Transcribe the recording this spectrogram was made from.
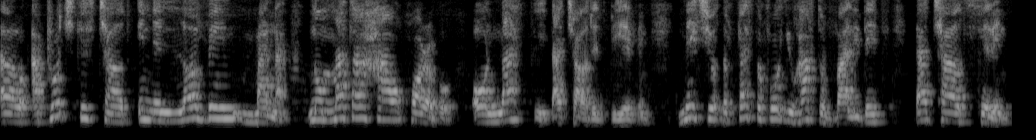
uh, approach this child in a loving manner, no matter how horrible or nasty that child is behaving. Make sure the first of all, you have to validate that child's feeling.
